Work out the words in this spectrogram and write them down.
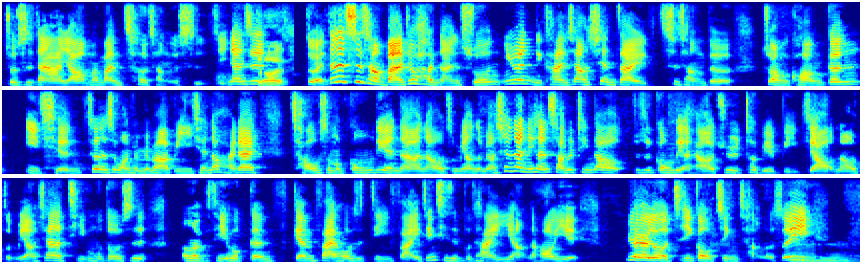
就是大家要慢慢撤场的时机。但是，对，但是市场本来就很难说，因为你看，像现在市场的状况跟以前真的是完全没办法比，以前都还在炒什么公链啊，然后怎么样怎么样，现在你很少去听到就是公链还要去特别比较，然后怎么样，现在的题目都是 NFT 或跟 GameFi 或是 DeFi，已经其实不太一样，然后也越来越多的机构进场了，所以。嗯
